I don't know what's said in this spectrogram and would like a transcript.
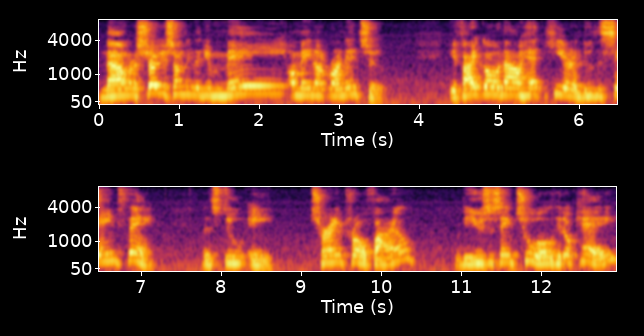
Now I'm going to show you something that you may or may not run into. If I go now head here and do the same thing, let's do a turning profile. We can use the same tool, hit OK.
